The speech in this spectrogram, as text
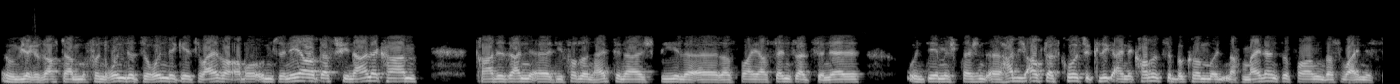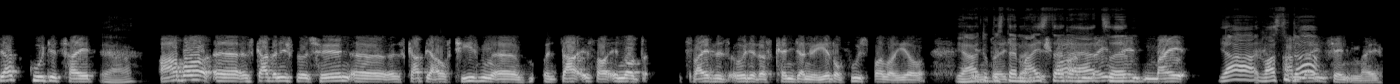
Und wir gesagt haben, von Runde zu Runde geht's weiter. Aber umso näher das Finale kam, gerade dann äh, die Viertel- und Halbfinalspiele, äh, das war ja sensationell. Und dementsprechend äh, hatte ich auch das große Glück, eine Karte zu bekommen und nach Mailand zu fahren. Das war eine sehr gute Zeit. Ja. Aber äh, es gab ja nicht bloß Höhen, äh, es gab ja auch Tiefen. Äh, und da ist erinnert zweifelsohne, das kennt ja nur jeder Fußballer hier. Ja, du bist der Meister der Herzen. Am 19. Mai. Ja, warst du am da? 19. Mai.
